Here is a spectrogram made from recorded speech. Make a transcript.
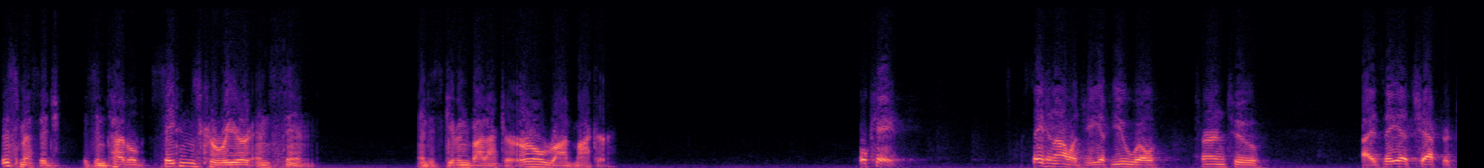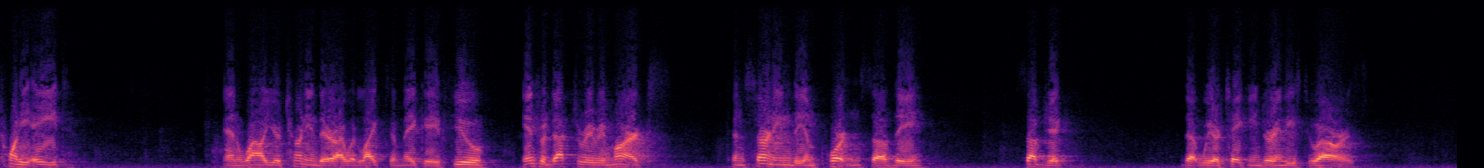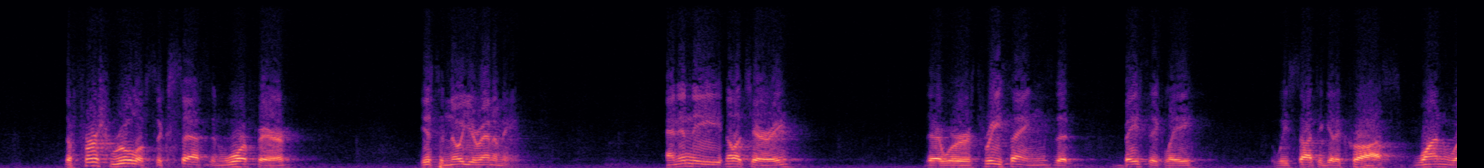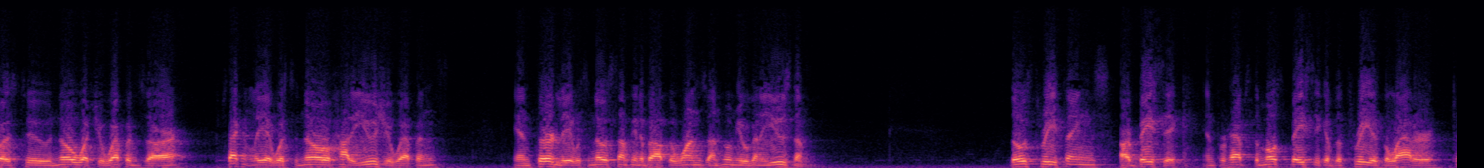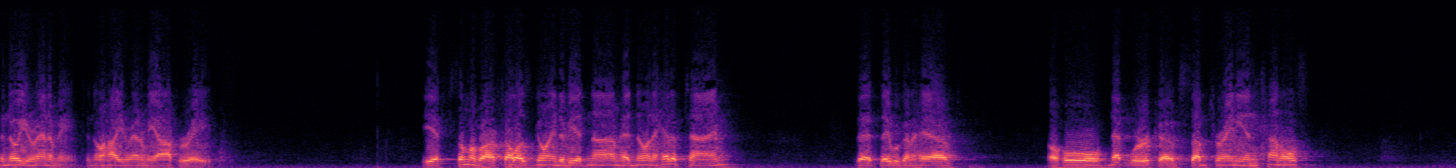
This message is entitled Satan's Career and Sin and is given by Dr. Earl Radmacher. Okay. Satanology, if you will turn to Isaiah chapter 28. And while you're turning there, I would like to make a few introductory remarks concerning the importance of the subject that we are taking during these two hours. The first rule of success in warfare is to know your enemy. And in the military, there were three things that basically we sought to get across. One was to know what your weapons are. Secondly, it was to know how to use your weapons. And thirdly, it was to know something about the ones on whom you were going to use them. Those three things are basic, and perhaps the most basic of the three is the latter, to know your enemy, to know how your enemy operates. If some of our fellows going to Vietnam had known ahead of time that they were going to have a whole network of subterranean tunnels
